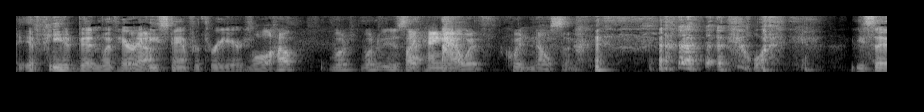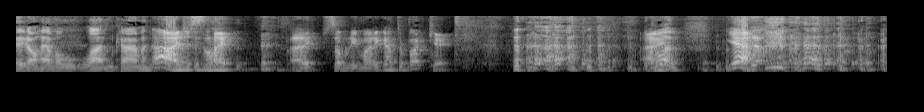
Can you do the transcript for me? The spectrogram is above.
if he had been with Harry Yeah. Hiestand for three years. Well, how what what if he was like hanging out with Quenton Nelson? You say they don't have a lot in common? No, I just like I think somebody might have got their butt kicked. I, on. Yeah,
